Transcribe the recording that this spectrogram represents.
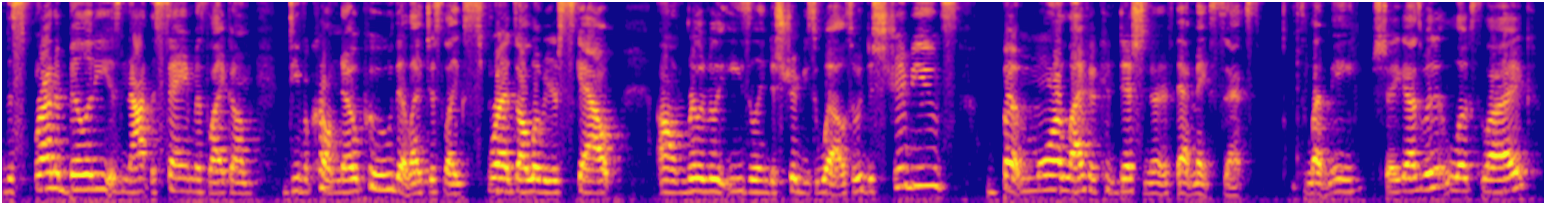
the spreadability is not the same as like um DevaCurl No Poo that like just like spreads all over your scalp um, really really easily and distributes well. So it distributes but more like a conditioner if that makes sense. So let me show you guys what it looks like.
